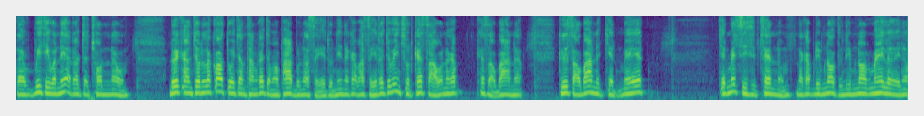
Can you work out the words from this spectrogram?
แต่วิธีวันนี้เราจะชนนะผมโดยการชนแล้วก็ตัวจันทันก็จะมาพาดบนอาเสตัวนี้นะครับอาเสเราจะวิ่งสุดแค่เสานะครับ แค่เสาบ้านนะคือเสาบ้านเนี่ยเจ็ดเมตร เจ็ดเมตรสี่สิบเซนผมนะครับริมนอกถึงริมนอกไม่ให้เลยเนะ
